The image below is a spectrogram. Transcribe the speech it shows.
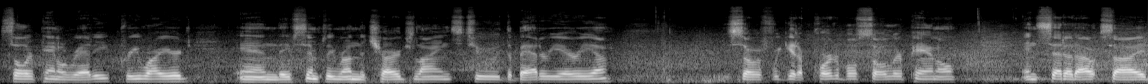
solar panel ready pre-wired and they've simply run the charge lines to the battery area. So if we get a portable solar panel and set it outside,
